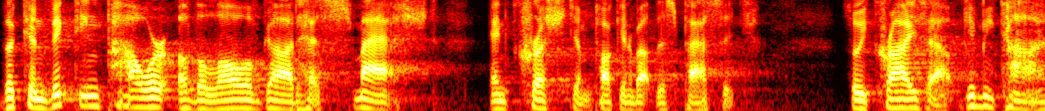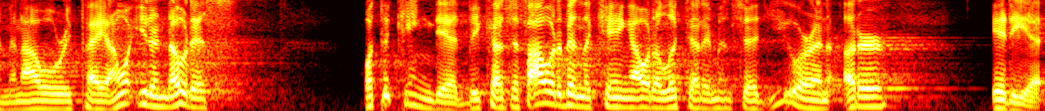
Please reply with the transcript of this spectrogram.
The convicting power of the law of God has smashed and crushed him, talking about this passage. So he cries out, Give me time and I will repay. And I want you to notice what the king did, because if I would have been the king, I would have looked at him and said, You are an utter idiot.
